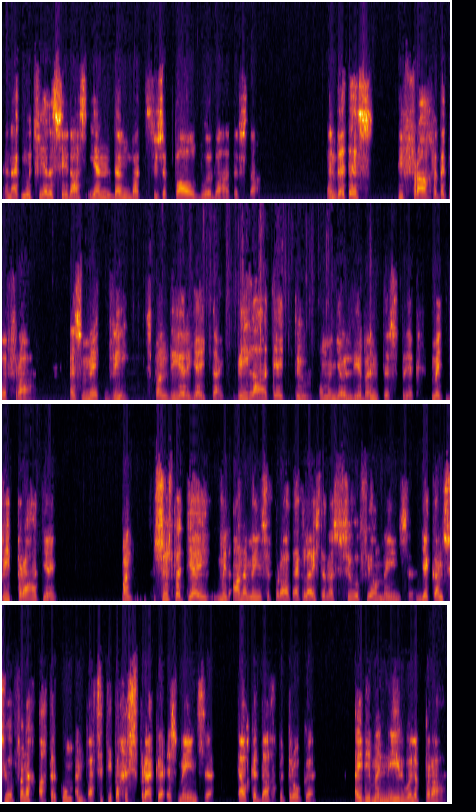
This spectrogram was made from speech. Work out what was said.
en ek moet vir julle sê daar's een ding wat soos 'n paal bo water staan. En dit is die vraag wat ek wil vra. Is met wie spandeer jy tyd? Wie laat jy toe om in jou lewe in te spreek? Met wie praat jy? Want soos wat jy met ander mense praat, ek luister na soveel mense en jy kan so vinnig agterkom in watter tipe gesprekke is mense elke dag betrokke uit die manier hoe hulle praat.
